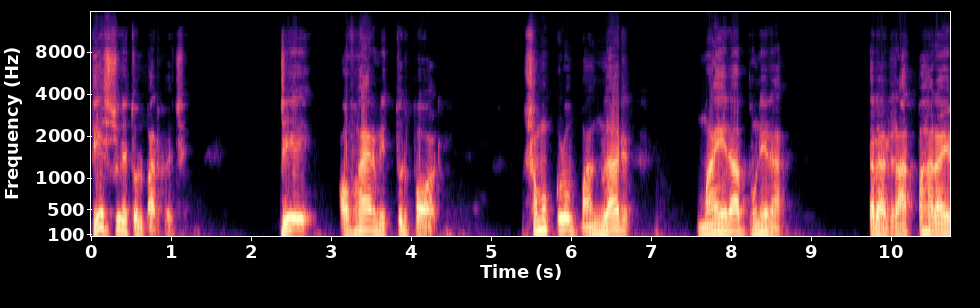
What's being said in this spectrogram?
দেশ জুড়ে তোলপাড় হয়েছে। যে অভয়ার মৃত্যুর পর সমগ্র বাংলার মায়েরা, বোনেরা তারা রাত পাহারায়,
